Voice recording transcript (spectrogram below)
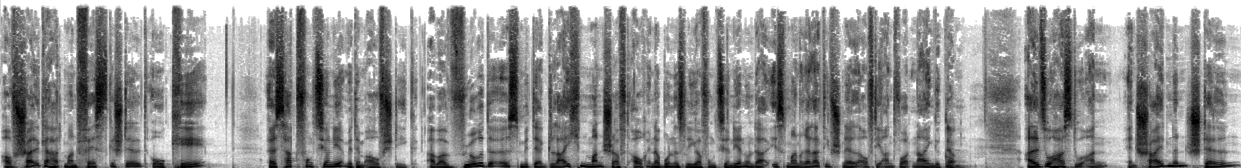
Auf Schalke hat man festgestellt, okay, es hat funktioniert mit dem Aufstieg, aber würde es mit der gleichen Mannschaft auch in der Bundesliga funktionieren? Und da ist man relativ schnell auf die Antwort Nein gekommen. Also hast du an entscheidenden Stellen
